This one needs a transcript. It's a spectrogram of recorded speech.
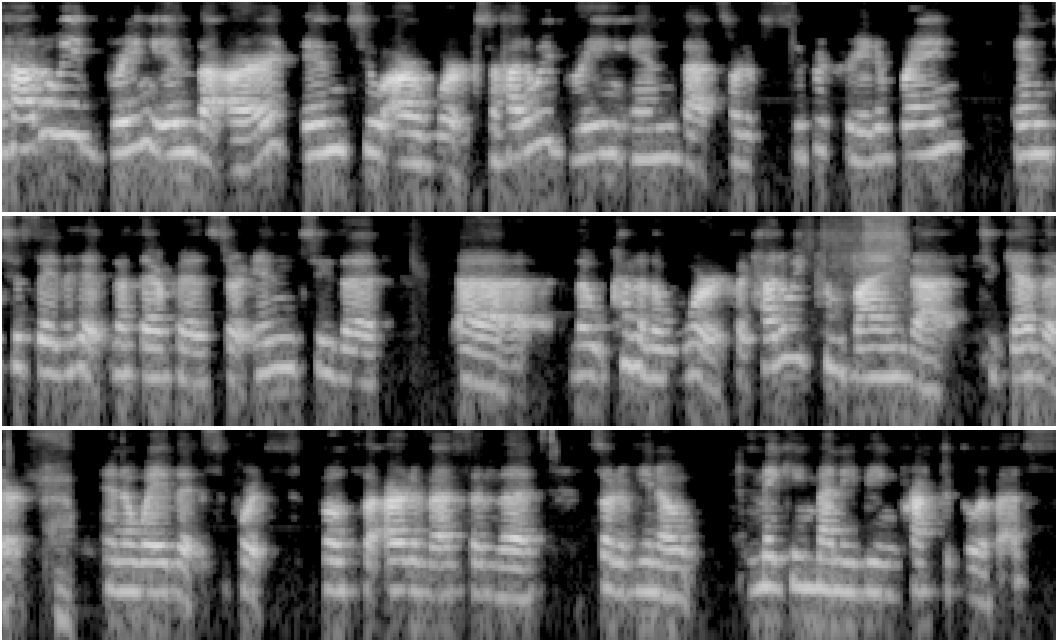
how do we bring in the art into our work? So how do we bring in that sort of super creative brain into say the hypnotherapist or into the uh, the kind of the work? Like how do we combine that together in a way that supports both the art of us and the sort of you know making money being practical of us?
